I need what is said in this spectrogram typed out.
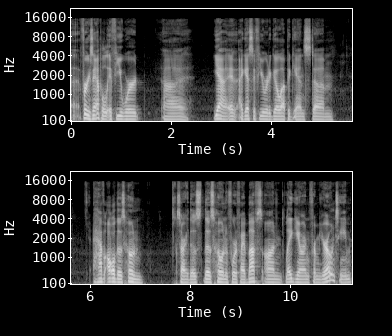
uh, for example, if you were, uh, yeah, I guess if you were to go up against, um, have all those hone, sorry, those those hone and fortify buffs on leg yarn from your own team,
